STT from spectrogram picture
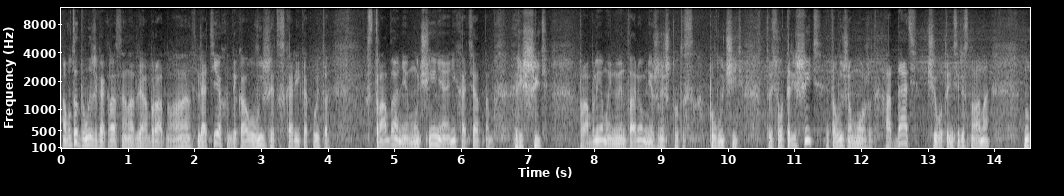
А вот эта лыжа как раз она для обратного. Она для тех, для кого лыжи это скорее какой-то страдания, мучения, они хотят там решить проблемы инвентарем, нежели что-то получить. То есть вот решить эта лыжа может, отдать чего-то интересного она ну,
